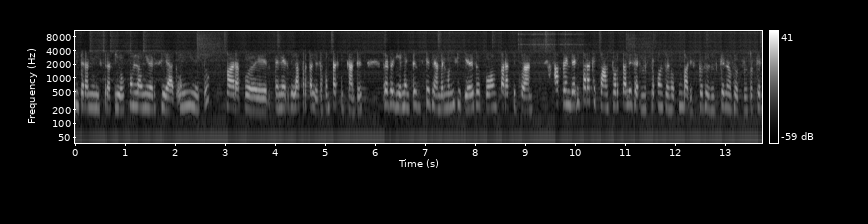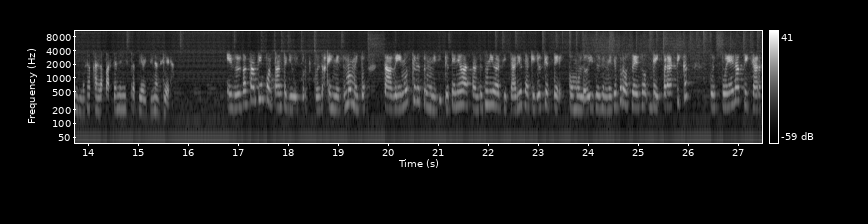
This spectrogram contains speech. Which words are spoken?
interadministrativo con la Universidad Uniminuto para poder tener la fortaleza con practicantes, preferiblemente que sean del municipio de Sopón, para que puedan aprender y para que puedan fortalecer nuestro consejo con varios procesos que nosotros requerimos acá en la parte administrativa y financiera. Eso es bastante importante, Judy, porque pues en este momento sabemos que nuestro municipio tiene bastantes universitarios y aquellos que estén, como lo dices, en ese proceso de prácticas, pues pueden aplicar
